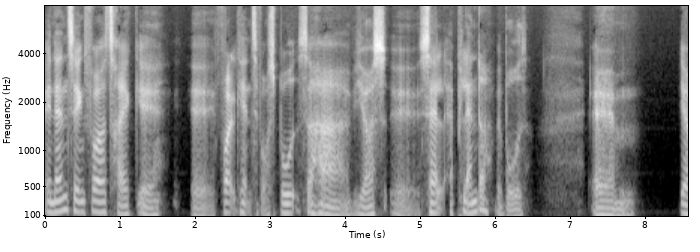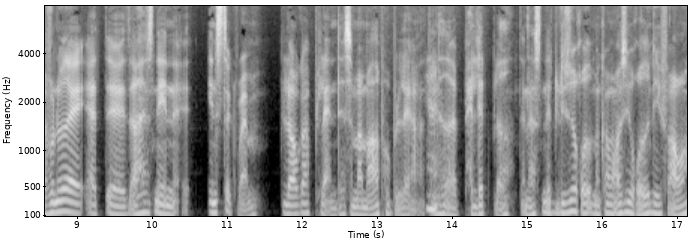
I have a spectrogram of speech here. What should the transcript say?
en anden ting for at trække øh, øh, folk hen til vores bod, så har vi også øh, salg af planter ved bodet. Øh, jeg har fundet ud af, at øh, der er sådan en øh, Instagram-bloggerplante, som er meget populær. Ja. Den hedder paletblad. Den er sådan lidt lyserød, man kommer også i rødlige farver.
